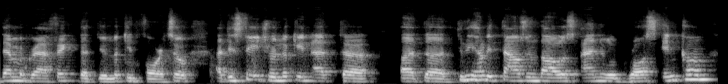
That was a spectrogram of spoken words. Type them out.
demographic that you're looking for. So at this stage, we're looking at uh, at uh, $300,000 annual gross income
